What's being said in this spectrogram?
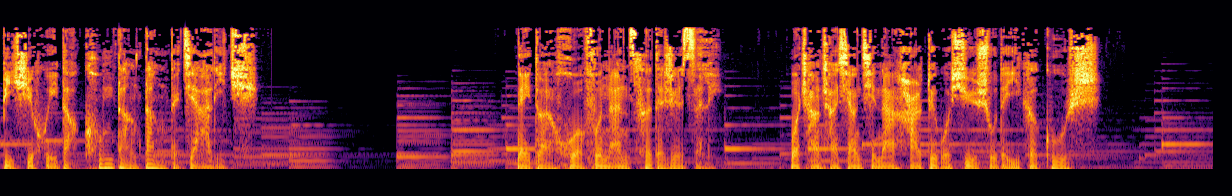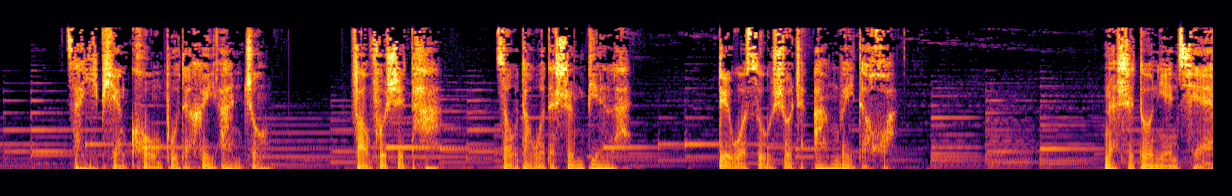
必须回到空荡荡的家里去。那段祸福难测的日子里。我常常想起男孩对我叙述的一个故事，在一片恐怖的黑暗中，仿佛是他走到我的身边来，对我诉说着安慰的话。那是多年前，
